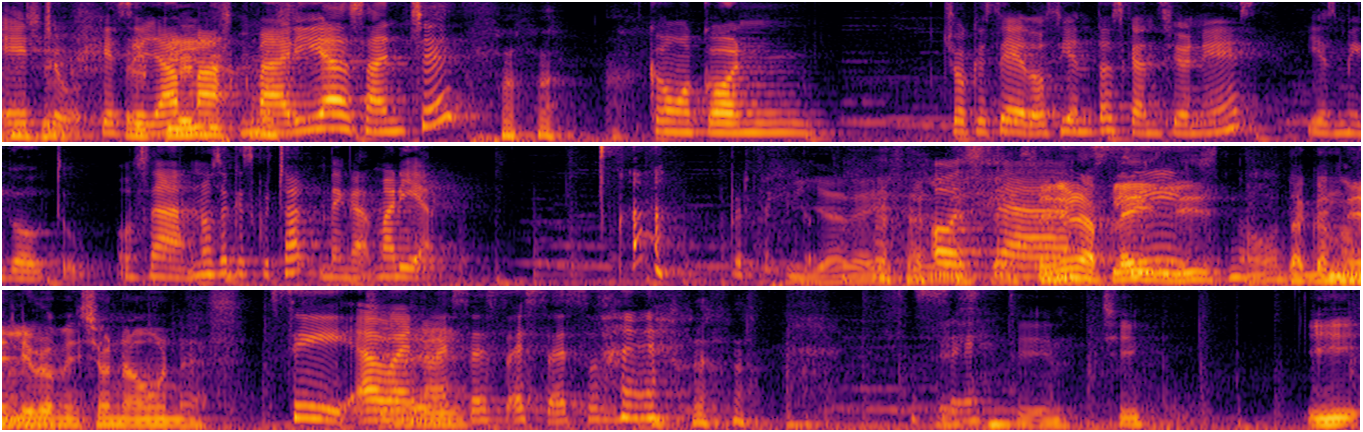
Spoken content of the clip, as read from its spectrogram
hecho que se El llama playlist, ¿cómo se- María Sánchez, como con, yo qué sé, 200 canciones y es mi go-to. O sea, no sé qué escuchar, venga, María. Ah, perfecto. Y ya de ahí sale. O sea. Tenía una sí. playlist, ¿no? También cuando el libro menciona unas. Sí, ah, Sí. bueno, eso es eso. eso. sí. Este, sí. Y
